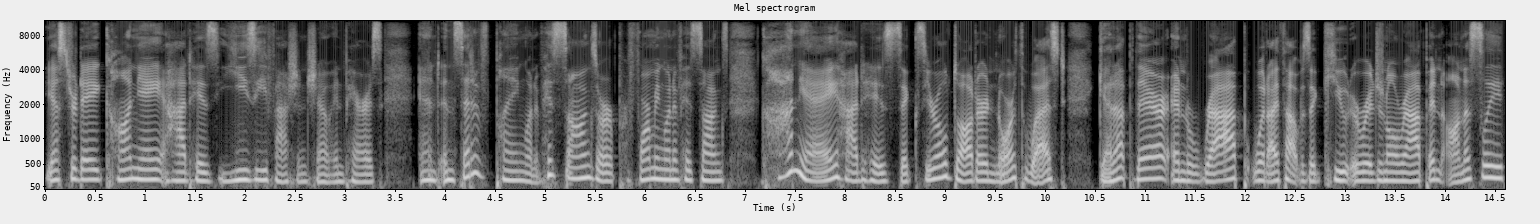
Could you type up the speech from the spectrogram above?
Yesterday, Kanye had his Yeezy fashion show in Paris, and instead of playing one of his songs or performing one of his songs, Kanye had his six year old daughter, North West, get up there and rap what I thought was a cute original rap. And honestly,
